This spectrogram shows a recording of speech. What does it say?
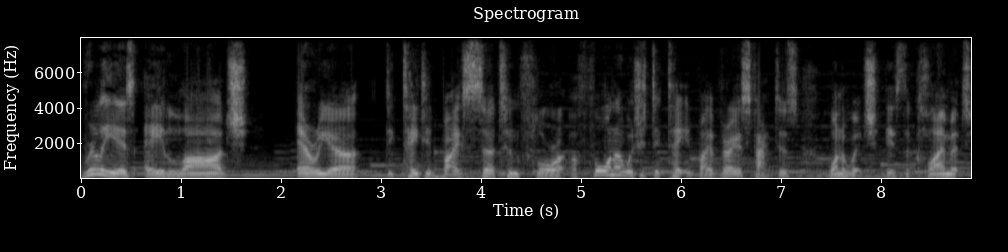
really is a large area dictated by certain flora or fauna, which is dictated by various factors, one of which is the climate,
